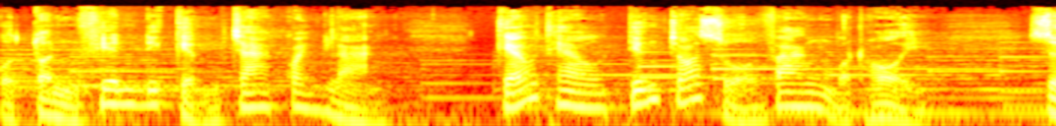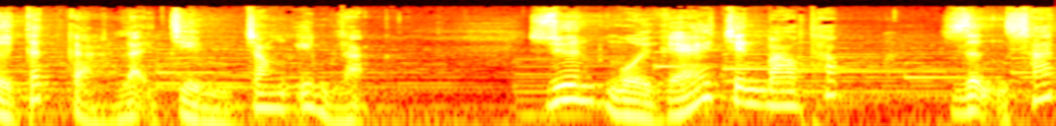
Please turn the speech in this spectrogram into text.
của tuần phiên đi kiểm tra quanh làng, kéo theo tiếng chó sủa vang một hồi, rồi tất cả lại chìm trong im lặng. Duyên ngồi ghé trên bao thóc, dựng sát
